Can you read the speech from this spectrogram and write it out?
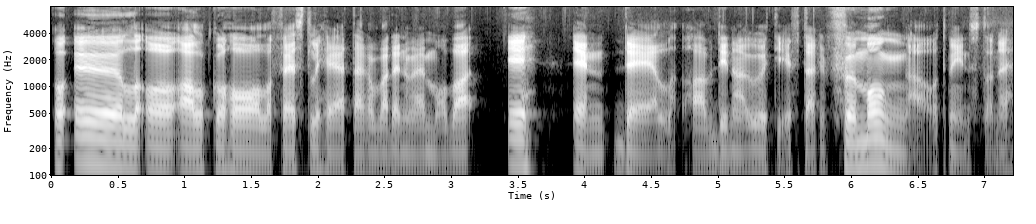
och öl och alkohol och festligheter och vad det nu än må vara, är en del av dina utgifter, för många åtminstone.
